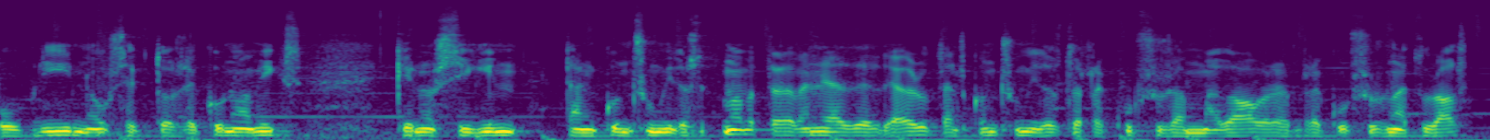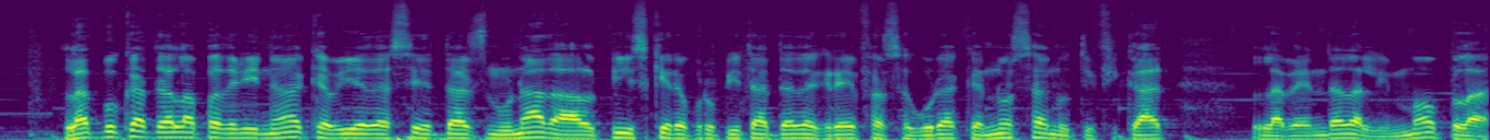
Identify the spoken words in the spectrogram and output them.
Obrir nous sectors econòmics que no siguin tan consumidors, una altra manera de veure tants consumidors de recursos en mà d'obra, en recursos naturals. L'advocat de la padrina, que havia de ser desnonada al pis que era propietat de Degref, assegura que no s'ha notificat la venda de l'immoble.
